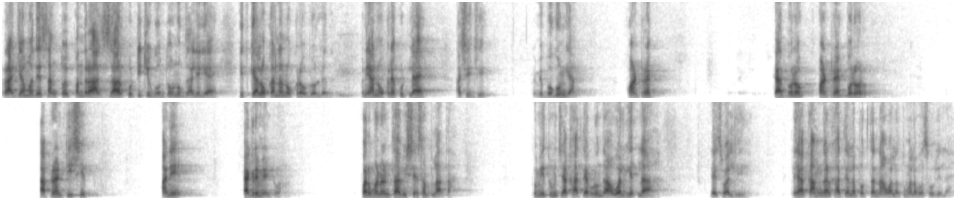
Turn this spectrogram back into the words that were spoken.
राज्यामध्ये सांगतोय पंधरा हजार कोटीची गुंतवणूक झालेली आहे. इतक्या लोकांना नोकऱ्या उपलब्ध पण या नोकऱ्या कुठल्या आहे? अशी जी तुम्ही बघून घ्या. कॉन्ट्रॅक्ट त्याचबरोबर कॉन्ट्रॅक्ट बरोबर अप्रेंटिसशिप आणि ॲग्रीमेंटवर परमनंटचा विषय संपला आता. तुम्ही तुमच्या खात्याकडून अहवाल घेतला जयस्वालजी तर ह्या कामगार खात्याला फक्त नावाला तुम्हाला बसवलेलं आहे.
